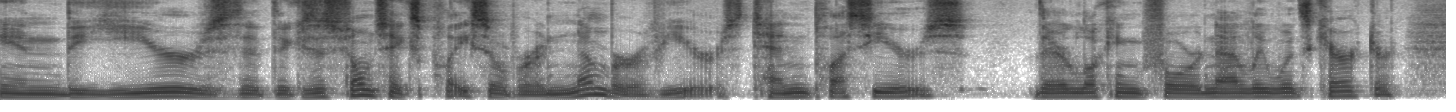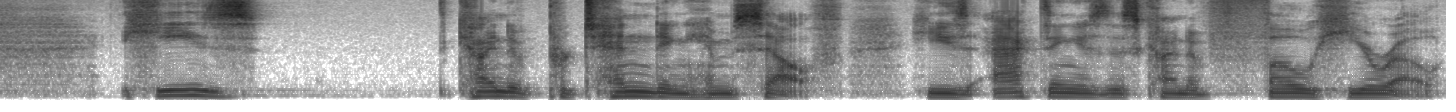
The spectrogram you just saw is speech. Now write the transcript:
in the years that because this film takes place over a number of years, 10 plus years, they're looking for Natalie Wood's character. He's kind of pretending himself. He's acting as this kind of faux hero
